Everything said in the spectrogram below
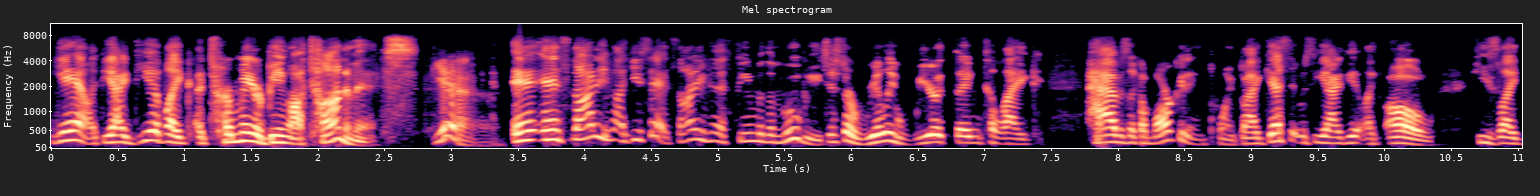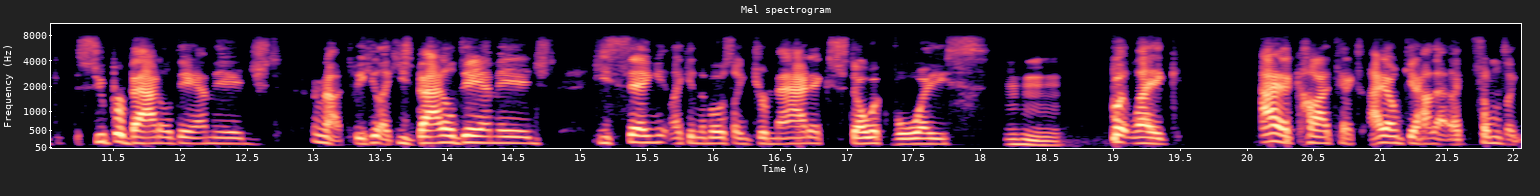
Yeah, like the idea of like a Terminator being autonomous. Yeah, And, and it's not even like you said, it's not even a theme of the movie. It's just a really weird thing to like have as like a marketing point. But I guess it was the idea like, oh, he's like super battle damaged. Or not to be like he's battle damaged. He's saying it like in the most like dramatic, stoic voice. hmm But like out of context, I don't get how that like someone's like,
